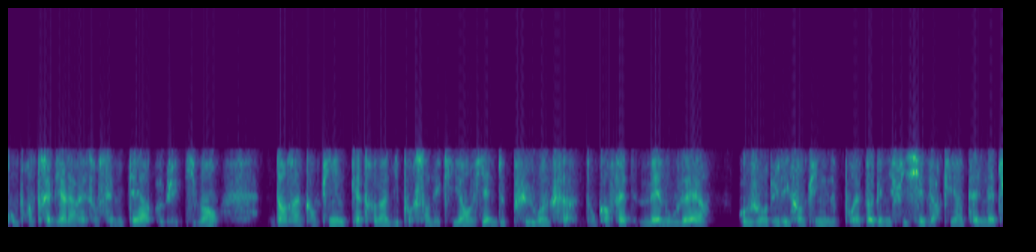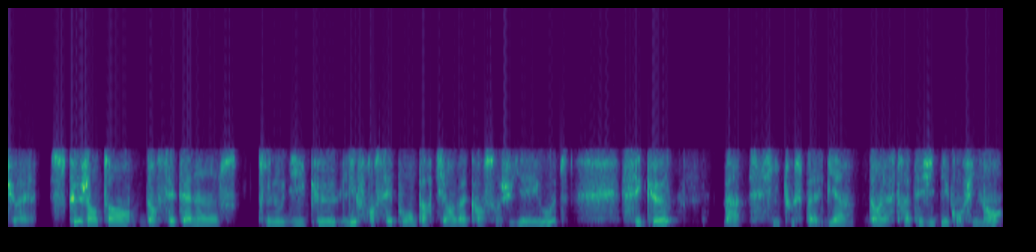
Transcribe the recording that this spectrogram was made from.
on comprend très bien la raison sanitaire, objectivement. Dans un camping, 90% des clients viennent de plus loin que ça. Donc en fait, même ouvert, aujourd'hui, les campings ne pourraient pas bénéficier de leur clientèle naturelle. Ce que j'entends dans cette annonce qui nous dit que les Français pourront partir en vacances en juillet et août, c'est que ben, si tout se passe bien dans la stratégie de déconfinement,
